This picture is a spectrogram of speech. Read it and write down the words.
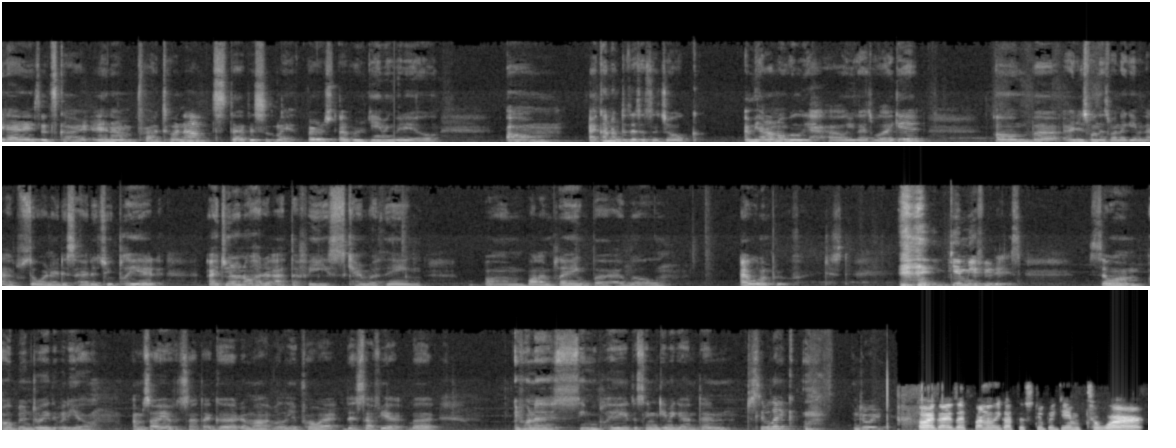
Hey guys, it's Kai, and I'm proud to announce that this is my first ever gaming video. Um, I kind of did this as a joke. I mean, I don't know really how you guys will like it. Um, but I just found this random game in the App Store and I decided to play it. I do not know how to add the face camera thing um, while I'm playing, but I will, I will improve. Just give me a few days. So um, I hope you enjoyed the video. I'm sorry if it's not that good. I'm not really a pro at this stuff yet, but if you want to see me play the same game again, then just leave a like. Enjoy. Alright guys, I finally got this stupid game to work.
